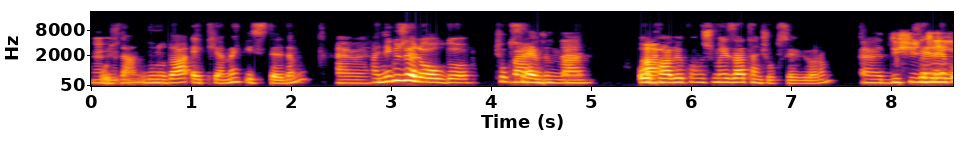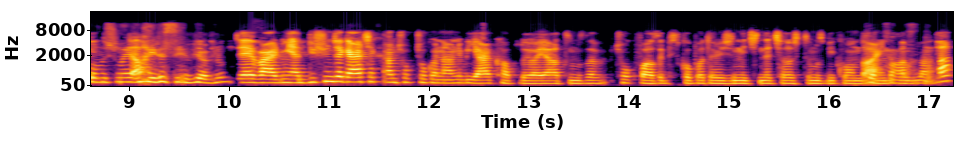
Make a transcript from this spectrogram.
Hı-hı. O yüzden bunu da eklemek istedim. Evet. Ay ne güzel oldu. Çok Bence sevdim ben. OKB konuşmayı zaten çok seviyorum. Evet, düşünce Seninle konuşmayı ayrı seviyorum. Verdim. Yani düşünce gerçekten çok çok önemli bir yer kaplıyor hayatımızda. Çok fazla psikopatolojinin içinde çalıştığımız bir konuda çok aynı fazla. zamanda.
